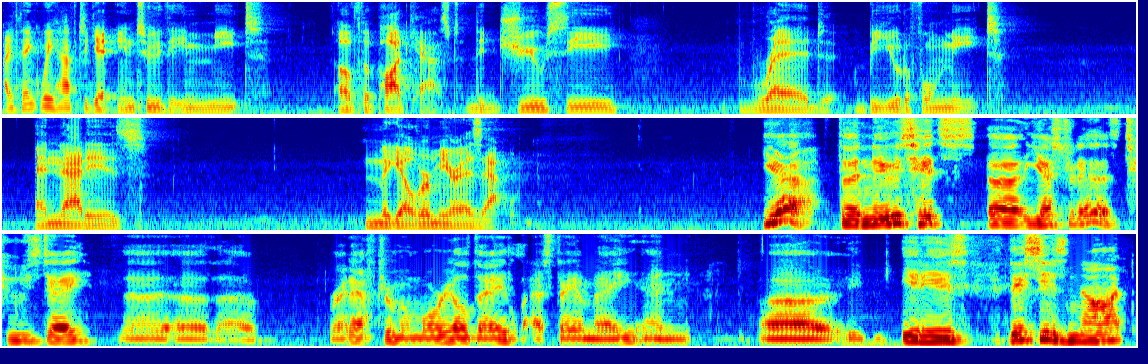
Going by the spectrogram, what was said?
I think we have to get into the meat of the podcast the juicy, red, beautiful meat. And that is Miguel Ramirez out. Yeah, the news hits uh, yesterday. That's Tuesday, the uh, the right after Memorial Day, last day of May, and uh, it is. This is not.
